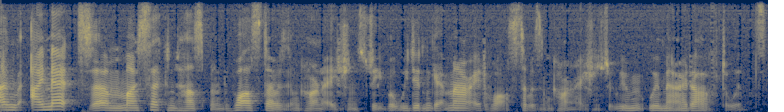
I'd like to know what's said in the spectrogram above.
I, I met um, my second husband whilst I was in Coronation Street, but we didn't get married whilst I was in Coronation Street. We, we married afterwards.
